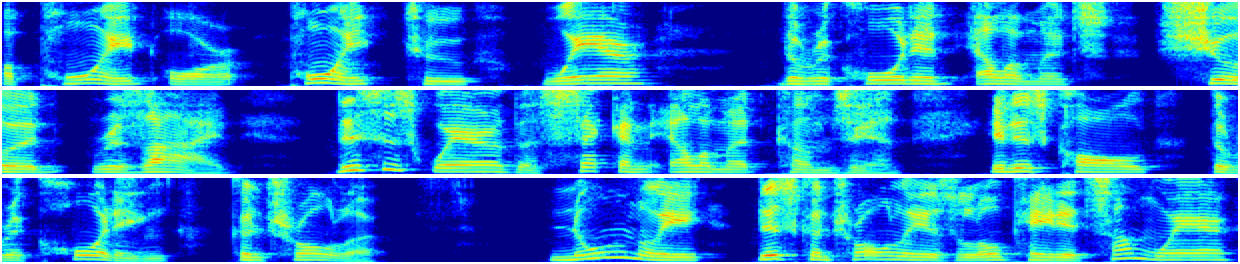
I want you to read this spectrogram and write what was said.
a point or point to where the recorded elements should reside. This is where the second element comes in. It is called the recording controller. Normally, this controller is located somewhere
